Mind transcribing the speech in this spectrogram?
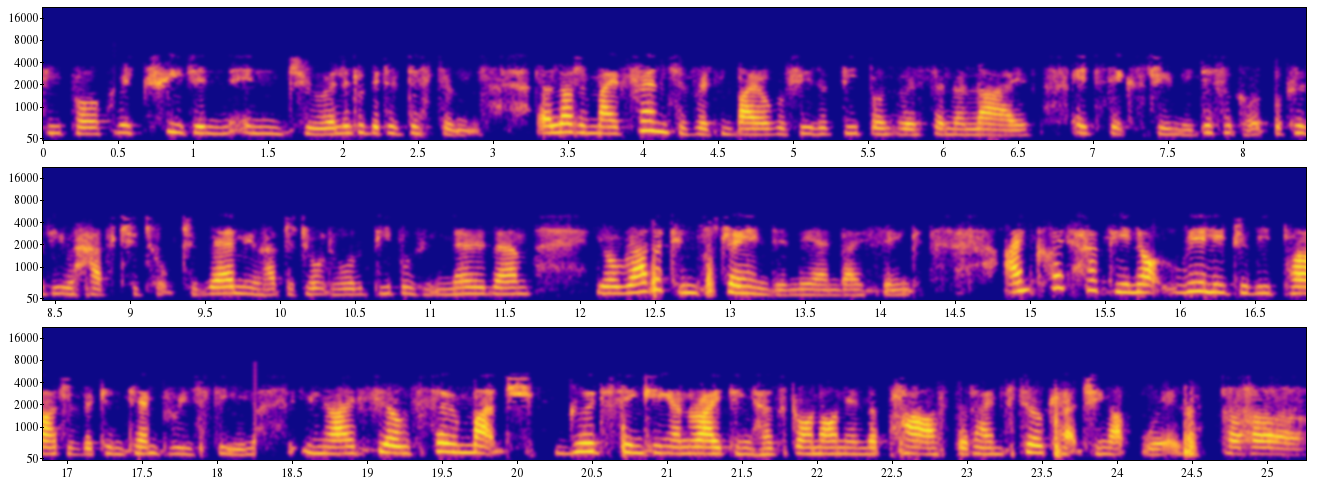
people retreat in, into a little bit of distance. A lot of my friends have written biographies of people who are still alive. It's extremely difficult because you have to talk to them, you have to talk to all the people who know them. You're rather constrained in the end, I think. I'm quite happy not really to be part of the contemporary scene. You know, I feel so much good thinking and writing has gone on in the past that I'm still catching up with. Uh-huh.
